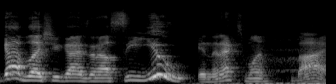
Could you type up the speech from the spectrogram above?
God bless you guys, and I'll see you in the next one. Bye.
